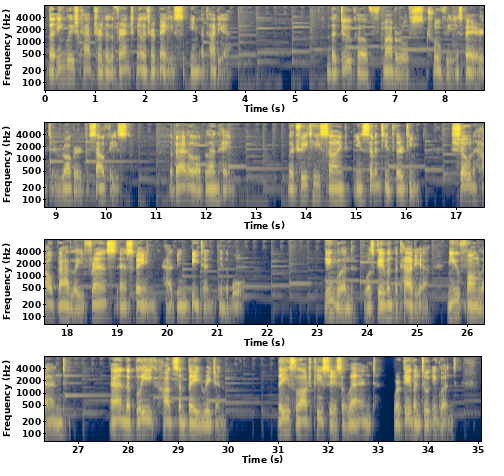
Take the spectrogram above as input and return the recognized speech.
the English captured the French military base in Acadia. The Duke of Marlborough's trophy inspired Robert Southey's The Battle of Blenheim. The treaty signed in 1713 showed how badly France and Spain had been beaten in the war. England was given Acadia, Newfoundland, and the bleak Hudson Bay region. These large pieces of land were given to England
